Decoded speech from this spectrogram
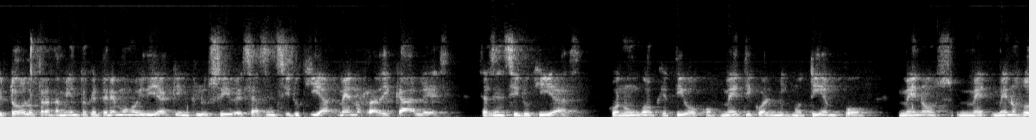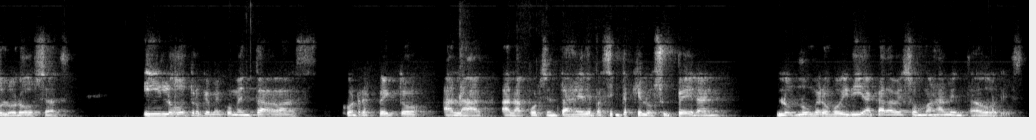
y todos los tratamientos que tenemos hoy día, que inclusive se hacen cirugías menos radicales, se hacen cirugías con un objetivo cosmético al mismo tiempo, menos, menos dolorosas. Y lo otro que me comentabas con respecto a la, a la porcentaje de pacientes que lo superan, los números hoy día cada vez son más alentadores.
